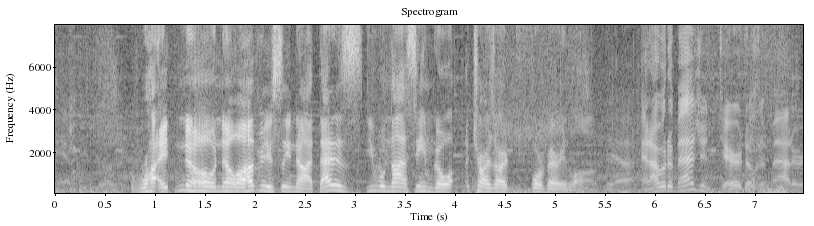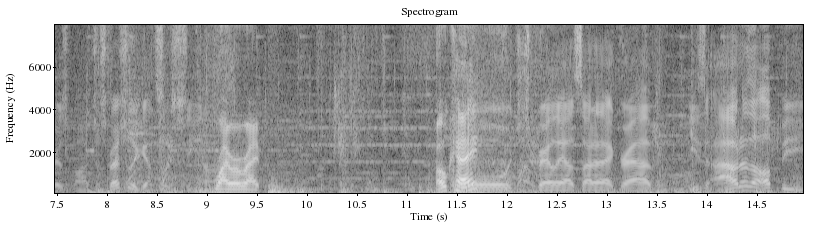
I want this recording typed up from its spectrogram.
can be good. Right? No, no, obviously not. That is you will not see him go Charizard for very long. Yeah, and I would imagine Dare doesn't matter as much, especially against Lucina. Right, right, right. Okay. Oh, just barely outside of that grab. He's out of the up range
